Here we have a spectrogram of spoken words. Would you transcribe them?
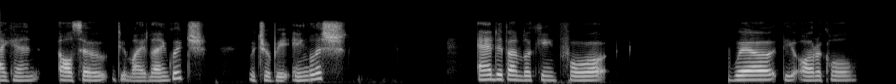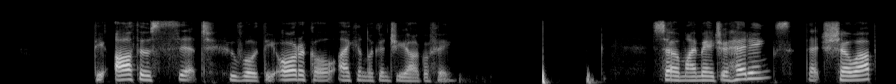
I can also do my language, which will be English. And if I'm looking for where the article, the authors sit who wrote the article, I can look in geography. So my major headings that show up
